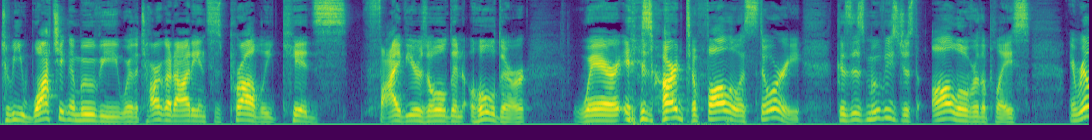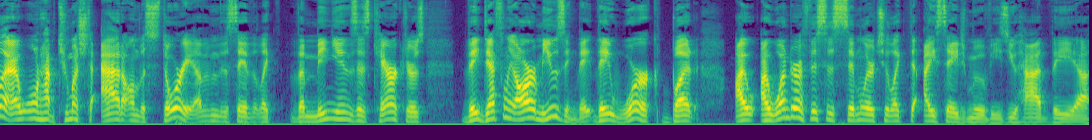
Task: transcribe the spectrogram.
to be watching a movie where the target audience is probably kids five years old and older where it is hard to follow a story because this movie's just all over the place. And really, I won't have too much to add on the story other than to say that like the minions as characters, they definitely are amusing. They they work, but I, I wonder if this is similar to like the Ice Age movies. You had the uh,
